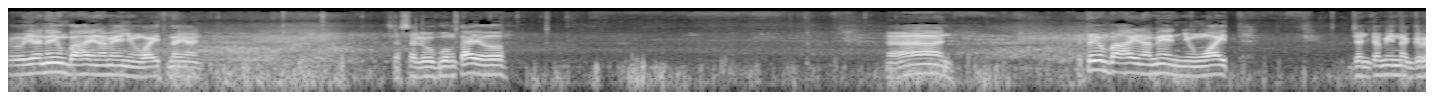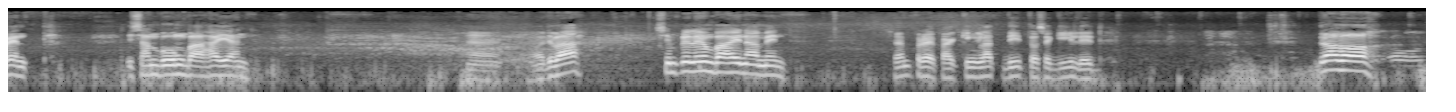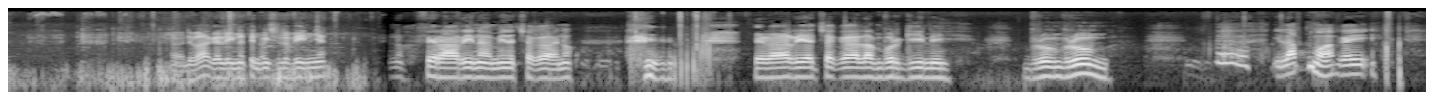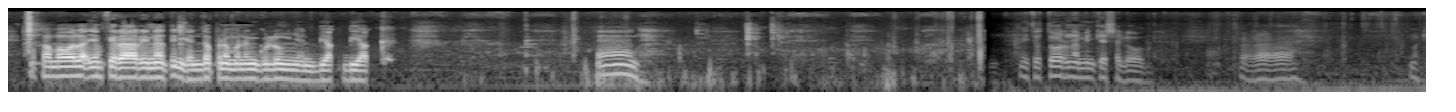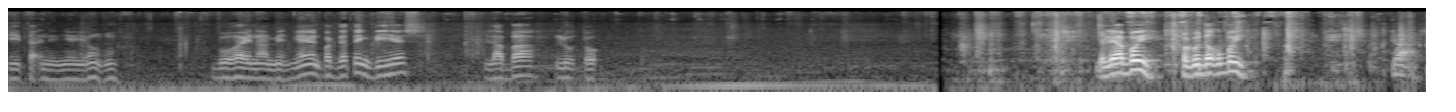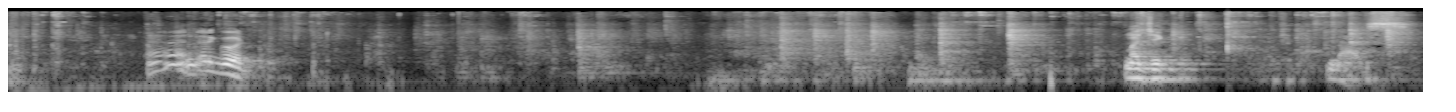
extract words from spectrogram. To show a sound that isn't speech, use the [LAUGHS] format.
So yan na yung bahay namin, yung white na yan. Sasalubong tayo. Yan. Ito yung bahay namin, yung white. Diyan kami nag-rent. Isang buong bahay yan. Yan. O, di ba? Simple lang yung bahay namin. Siyempre, parking lot dito sa gilid. Bravo! O, di ba? Galing natin mag Slovenia. Ano, Ferrari namin at saka ano. [LAUGHS] Ferrari at saka Lamborghini. Brum brum. Ah, ilak mo ha kay baka mawala yung Ferrari natin. Ganda pa naman ang gulong niyan. Biyak-biyak. Yan. Ituturo namin kayo sa loob para makita ninyo yung buhay namin. Ngayon, pagdating bihes, laba, luto. Dali ah, boy. Pagod ako, boy. Ah, very good. Magic. Nice.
